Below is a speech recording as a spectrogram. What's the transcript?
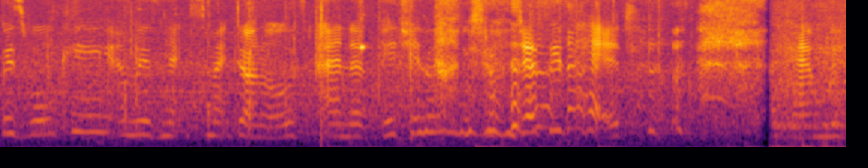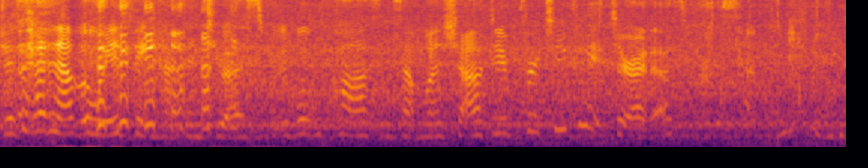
We was walking and we was next to McDonald's and a pigeon landed on Jessie's head. okay, and we just had another weird thing happen to us. We walked past and someone shouted a pretty picture at us. What that mean?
